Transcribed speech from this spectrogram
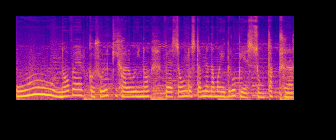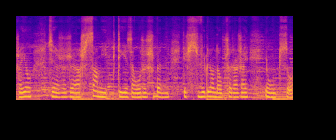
Uuu, nowe koszulki halloweenowe są dostępne na mojej grupie. Są tak przerażające, że, aż sami, gdy je założysz, będziesz wyglądał przerażająco.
